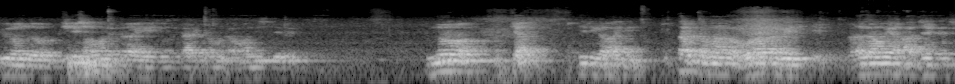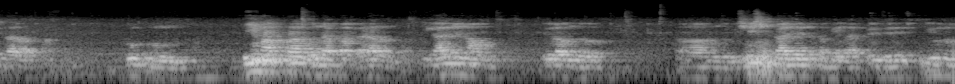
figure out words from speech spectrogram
ಇವರೊಂದು ವಿಶೇಷ ಆಹ್ವಾನಿತರಾಗಿ ಈ ಒಂದು ಕಾರ್ಯಕ್ರಮಕ್ಕೆ ಆಹ್ವಾನಿಸಿದ್ದೇವೆ. ಇನ್ನೂರು ಮುಖ್ಯ ಅತಿಥಿಗಳಾಗಿ ಉತ್ತರ ಕರ್ನಾಟಕ ಹೋರಾಟ ವೇದಿಕೆ, ಬೆಳಗಾವಿಯ ರಾಜ್ಯಾಧ್ಯಕ್ಷ ಭೀಮಪ್ಪ ಗುಂಡಪ್ಪ ಗಡದ ಈಗಾಗಲೇ ನಾವು ಇವರ ಒಂದು ಒಂದು ವಿಶೇಷ ಕಾಳಜಿಯನ್ನು ತಮಗೆ ತಿಳಿದಿದೆ ಇವರು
